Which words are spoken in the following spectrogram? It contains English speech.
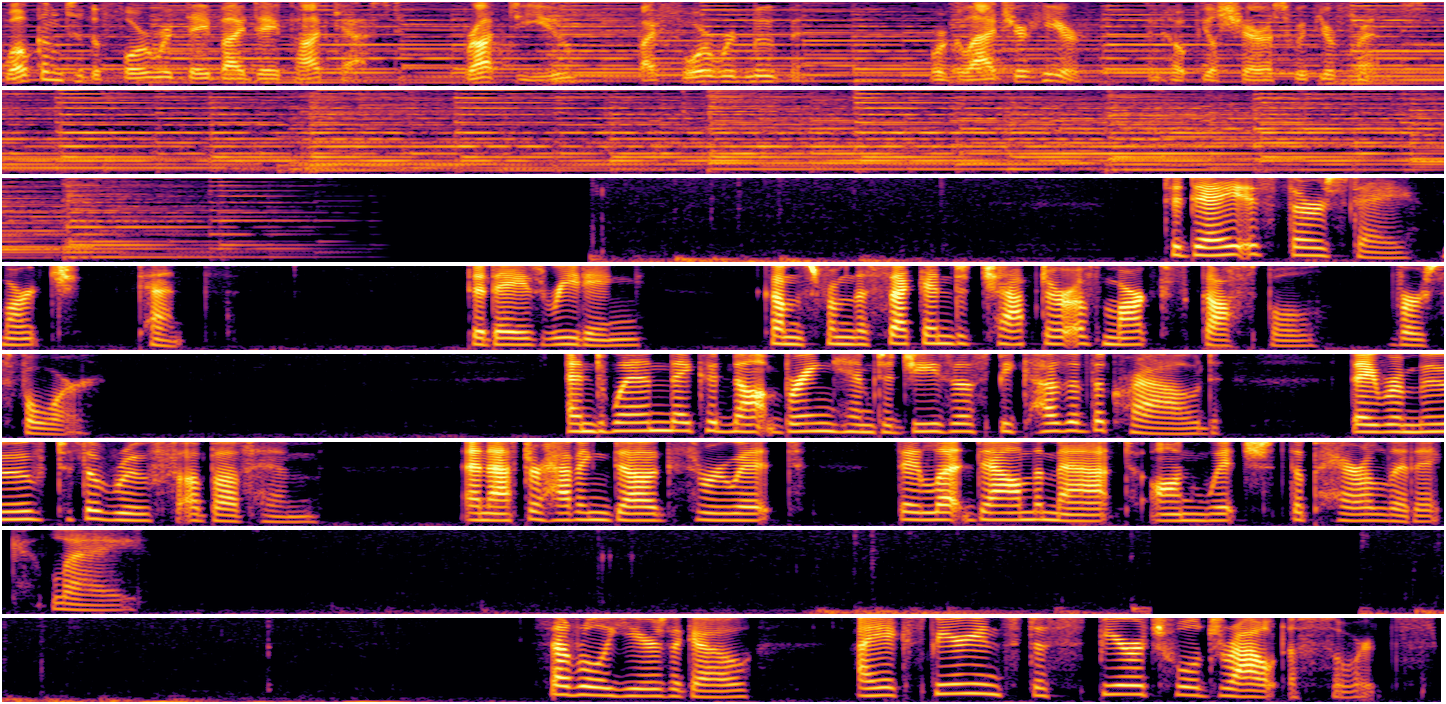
Welcome to the Forward Day by Day podcast, brought to you by Forward Movement. We're glad you're here and hope you'll share us with your friends. Today is Thursday, March 10th. Today's reading comes from the second chapter of Mark's Gospel, verse 4. And when they could not bring him to Jesus because of the crowd, they removed the roof above him, and after having dug through it, they let down the mat on which the paralytic lay. Several years ago, I experienced a spiritual drought of sorts.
